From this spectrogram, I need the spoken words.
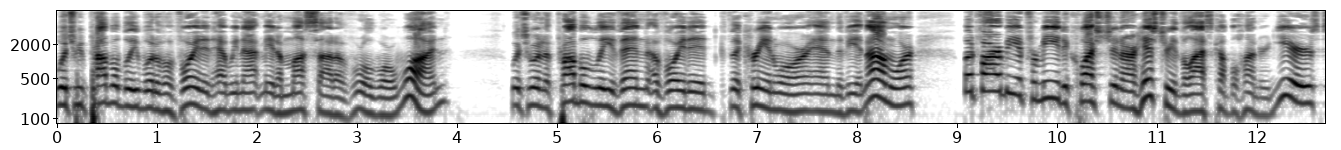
which we probably would have avoided had we not made a muss out of World War One, which would have probably then avoided the Korean War and the Vietnam War, but far be it for me to question our history of the last couple hundred years,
